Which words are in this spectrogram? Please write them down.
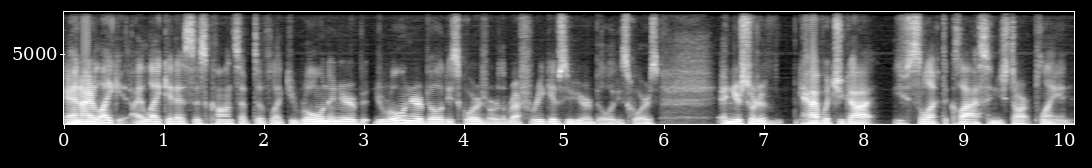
and I like it. I like it as this concept of like you're rolling in your you're rolling your ability scores, or the referee gives you your ability scores, and you're sort of have what you got. You select a class and you start playing,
